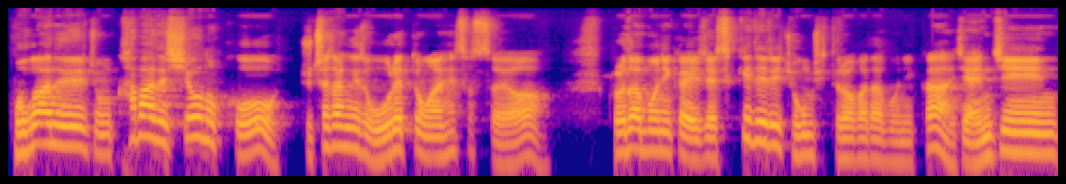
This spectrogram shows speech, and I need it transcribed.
보관을 좀 카바를 씌워놓고 주차장에서 오랫동안 했었어요. 그러다 보니까 이제 습기들이 조금씩 들어가다 보니까 이제 엔진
